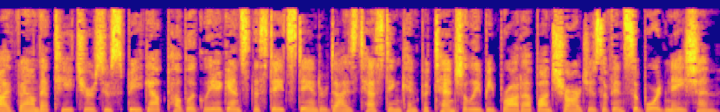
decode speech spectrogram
I found that teachers who speak out publicly against the state standardized testing can potentially be brought up on charges of insubordination.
